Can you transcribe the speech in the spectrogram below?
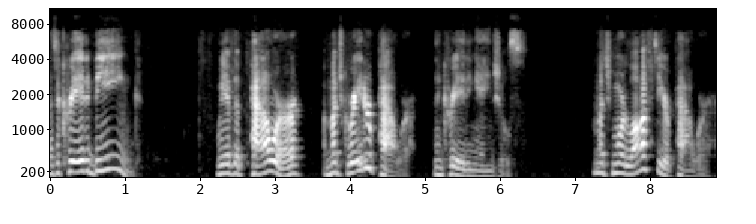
That's a created being. We have the power, a much greater power than creating angels, a much more loftier power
